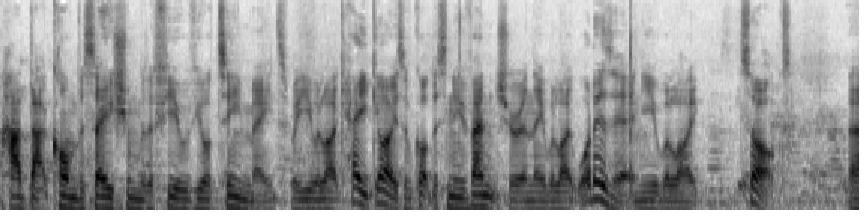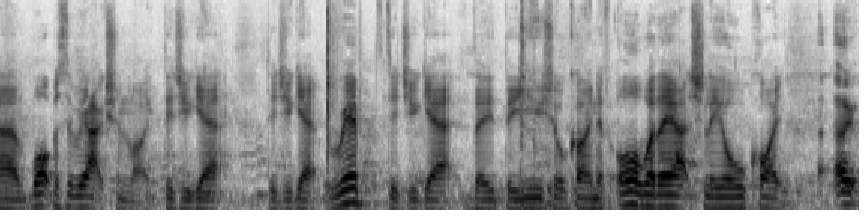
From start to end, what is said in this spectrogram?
had that conversation with a few of your teammates where you were like, hey guys, I've got this new venture. And they were like, what is it? And you were like, socks. Uh, what was the reaction like? Did you get. Did you get ribbed? Did you get the, the usual kind of, or were they actually all quite A,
